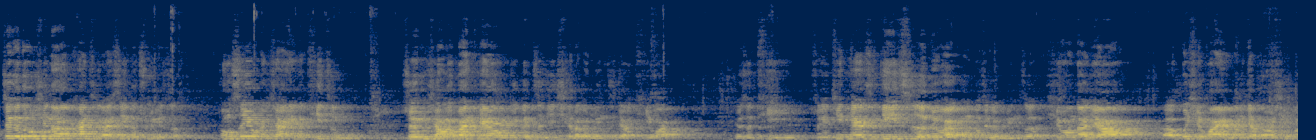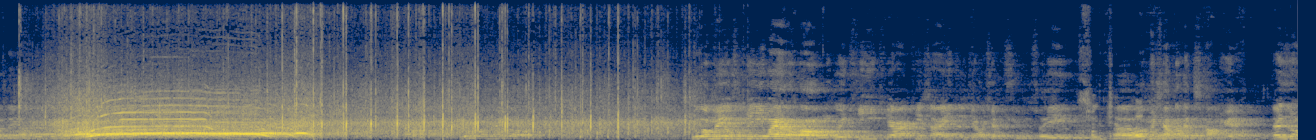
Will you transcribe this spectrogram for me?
这个东西呢看起来是一个锤子，同时又很像一个 T 字母，所以我们想了半天，我们就给自己起了个名字叫 T One，就是 T 一。所以今天是第一次对外公布这个名字，希望大家呃不喜欢也能假装喜欢的样子。如果没有什么意外的话，我们会 T 一、T 二、T 三一直叫下去。所以，呃，我们想的很长远。在这种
